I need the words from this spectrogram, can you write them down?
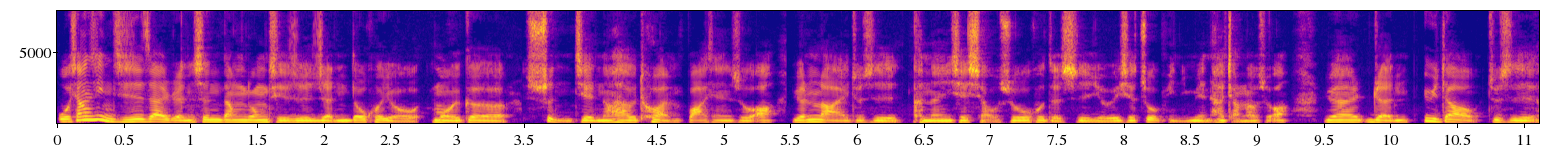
我相信其实，在人生当中，其实人都会有某一个瞬间，然后他会突然发现说，哦，原来就是可能一些小说或者是有一些作品里面，他讲到说，哦，原来人遇到就是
